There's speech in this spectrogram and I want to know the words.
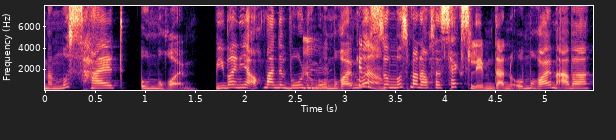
Man muss halt umräumen. Wie man ja auch mal eine Wohnung umräumen genau. muss, so muss man auch das Sexleben dann umräumen, aber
